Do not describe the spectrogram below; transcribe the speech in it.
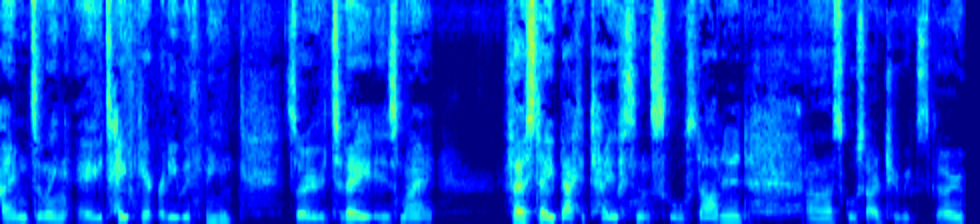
I'm doing a TAFE get ready with me. So today is my first day back at TAFE since school started. Uh, school started two weeks ago.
